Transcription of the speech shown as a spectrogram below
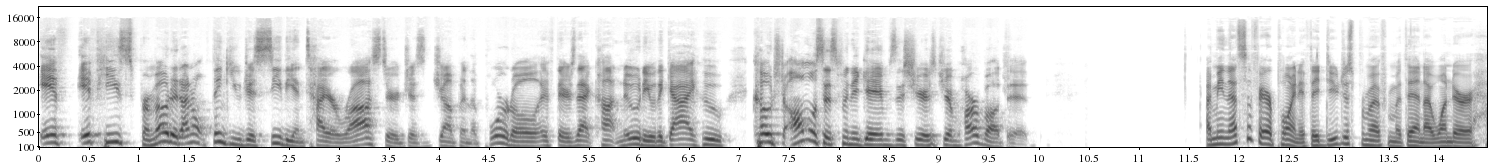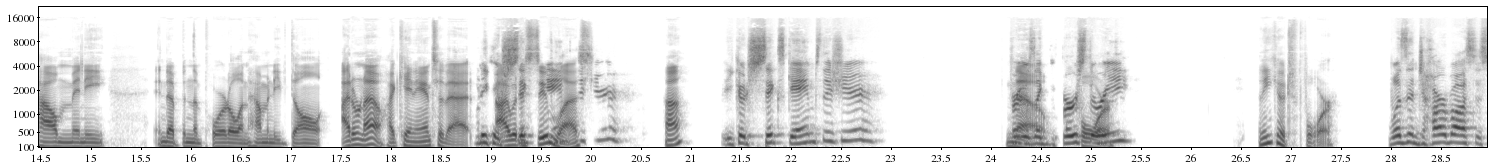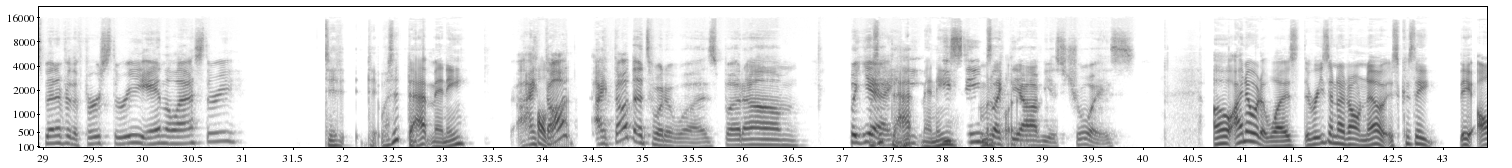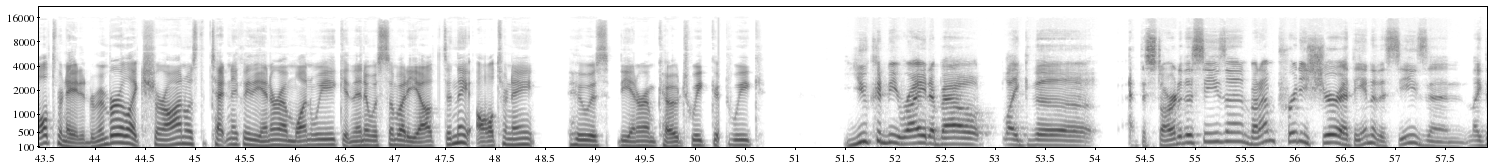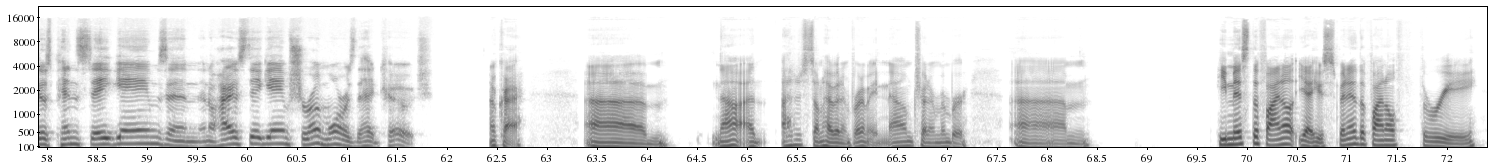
if if he's promoted, I don't think you just see the entire roster just jump in the portal if there's that continuity with a guy who coached almost as many games this year as Jim Harbaugh did. I mean, that's a fair point. If they do just promote from within, I wonder how many end up in the portal and how many don't. I don't know. I can't answer that. What, I would assume less. Huh? He coached six games this year for no, his like the first four. three. I think he coached four. Wasn't Harbaugh suspended for the first three and the last three? Did, did was it that many? I Hold thought on. I thought that's what it was, but um, but yeah, that he, many? he seems like the it. obvious choice. Oh, I know what it was. The reason I don't know is because they they alternated. Remember, like Sherrone was the, technically the interim one week, and then it was somebody else. Didn't they alternate who was the interim coach week to week? you could be right about like the at the start of the season, but I'm pretty sure at the end of the season, like those Penn State games and, and Ohio State games, Sherrone Moore was the head coach. Okay. Um. Now I I just don't have it in front of me. Now I'm trying to remember. Um. He missed the final. Yeah, he was spinning the final three.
